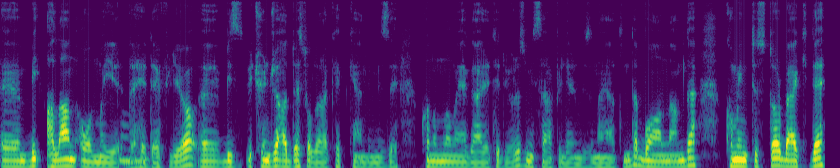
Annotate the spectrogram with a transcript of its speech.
e, bir alan olmayı da hedefliyor. E, biz üçüncü adres olarak hep kendimizi konumlamaya gayret ediyoruz misafirlerimizin hayatında. Bu anlamda Community Store belki de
